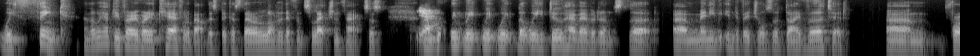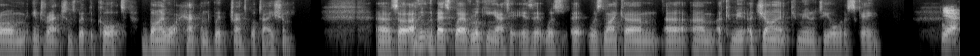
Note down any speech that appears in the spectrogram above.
we think, and we have to be very, very careful about this because there are a lot of different selection factors. Yeah. And we think we, we, we, that we do have evidence that um, many individuals are diverted um, from interactions with the courts by what happened with transportation. Uh, so I think the best way of looking at it is it was it was like um, uh, um, a, commu- a giant community order scheme. yeah.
